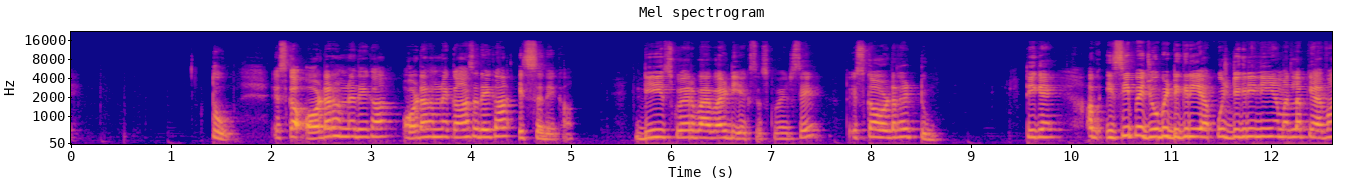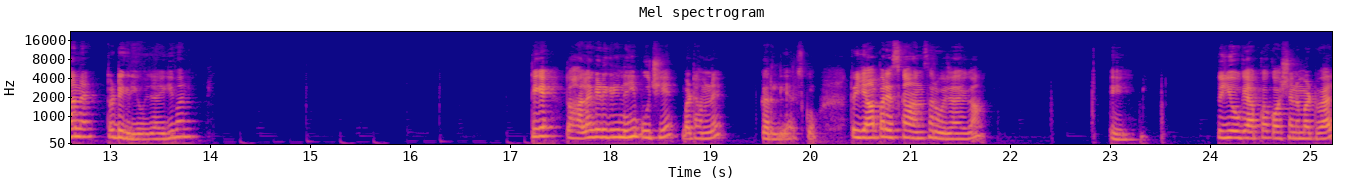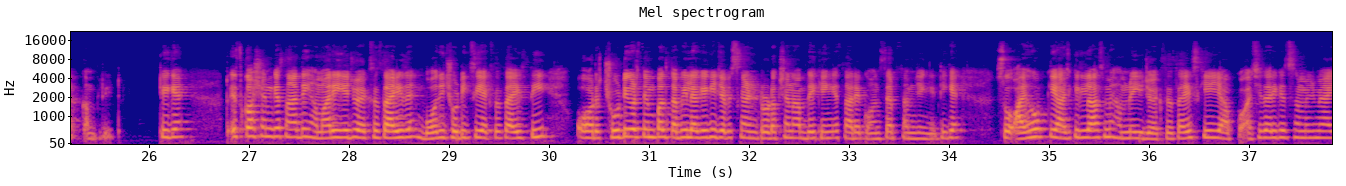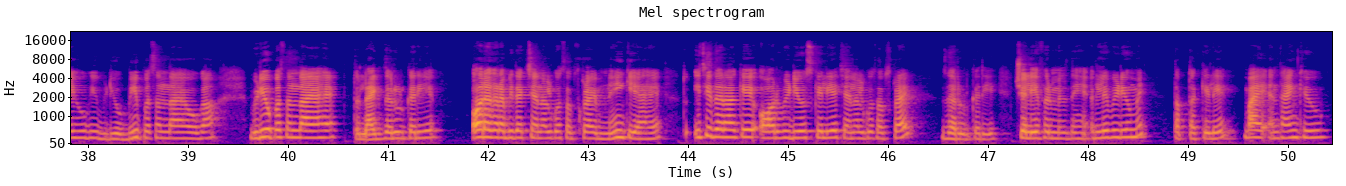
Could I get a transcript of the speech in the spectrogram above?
तो इसका ऑर्डर हमने देखा। ऑर्डर हमने कहाँ से देखा? इससे देखा। D square by by d x square से। तो इसका ऑर्डर है टू ठीक है? अब इसी पे जो भी डिग्री है कुछ डिग्री नहीं है मतलब क्या वन है? तो डिग्री हो जाएगी वन ठीक है? तो हालाँकि डिग्री नहीं पूछी है बट हमने कर लिया इसको। तो यहाँ पर इसका आंसर हो जाएगा ए तो ये हो गया आपका क्वेश्चन नंबर ट्वेल्व कंप्लीट ठीक है? तो इस क्वेश्चन के साथ ही हमारी ये जो एक्सरसाइज है, बहुत ही छोटी सी एक्सरसाइज थी, और छोटी और सिंपल तभी लगेगी जब इसका इंट्रोडक्शन आप देखेंगे, सारे कॉन्सेप्ट समझेंगे, ठीक है? सो आई होप कि आज की क्लास में हमने ये जो एक्सरसाइज की है, ये आपको अच्छी तरीके से समझ में आई होगी वीडियो भी पसंद आया होगा। वीडियो पसंद आया है तो लाइक ज़रूर करिए। और अगर अभी तक चैनल को सब्सक्राइब नहीं किया है तो इसी तरह के और वीडियोज़ के लिए चैनल को सब्सक्राइब ज़रूर करिए। चलिए फिर मिलते हैं अगले वीडियो में, तब तक के लिए बाय एंड थैंक यू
